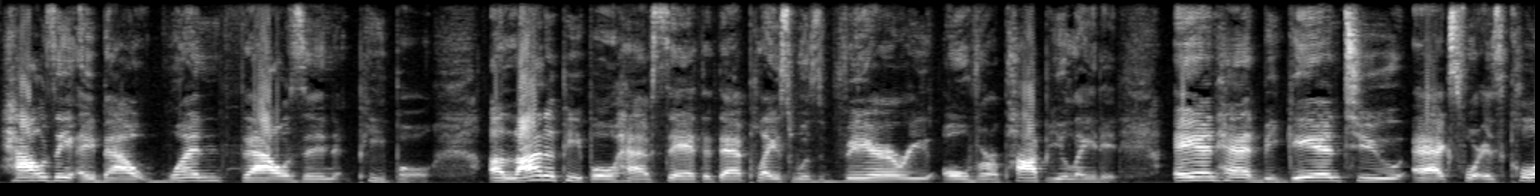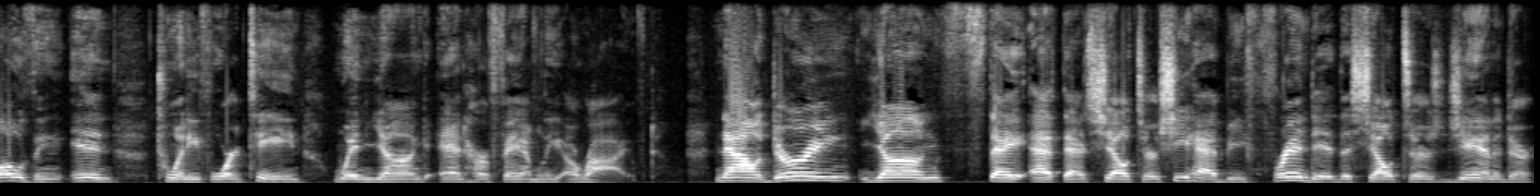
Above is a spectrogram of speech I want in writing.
housing about 1,000 people a lot of people have said that that place was very overpopulated and had began to ask for its closing in 2014 when Young and her family arrived. Now, during Young's stay at that shelter, she had befriended the shelter's janitor,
